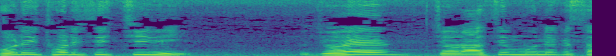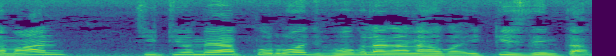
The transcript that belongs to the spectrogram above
थोड़ी थोड़ी सी चीनी, जो है चौरासी मुने के समान चीटियों में आपको रोज भोग लगाना होगा इक्कीस दिन तक।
